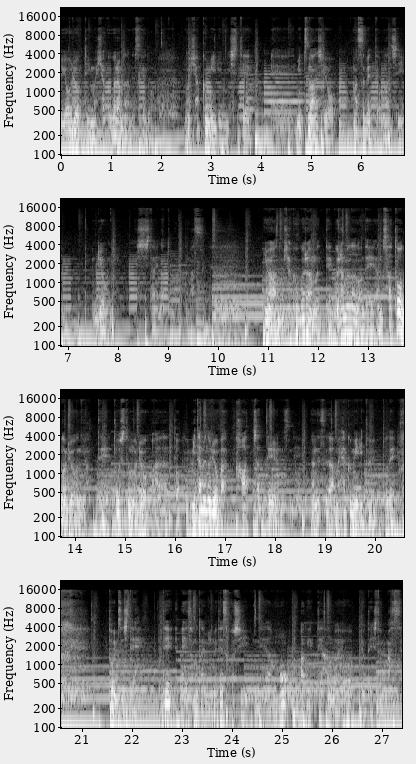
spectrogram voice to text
容量って今 100g なんですけど 100ml にして、えー、3つの味を、まあ、全て同じ量にしたいなと思ってます。今あの 100g ってグラムなのであの砂糖の量によってどうしても量あと見た目の量が変わっちゃっているんですねなんですが、まあ、100ミリということで統一してでそのタイミングで少し値段も上げて販売を予定しております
